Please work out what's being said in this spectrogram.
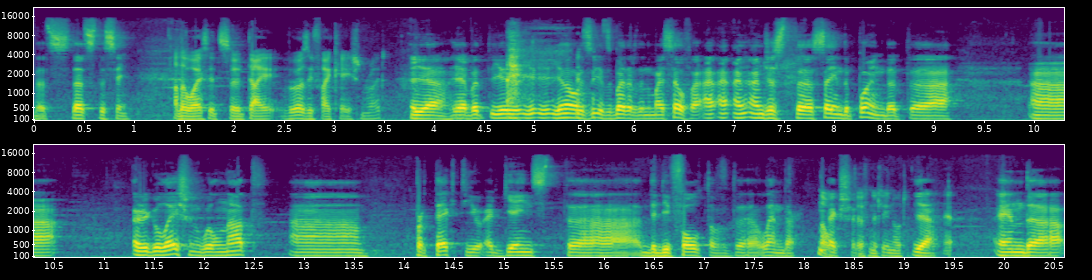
That's that's the thing. Otherwise, it's a diversification, right? Yeah, yeah, but you you, you know it's, it's better than myself. I, I I'm- I'm just uh, saying the point that uh, uh, a regulation will not uh, protect you against uh, the default of the lender. No, actually. definitely not. Yeah. Yeah. And uh,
